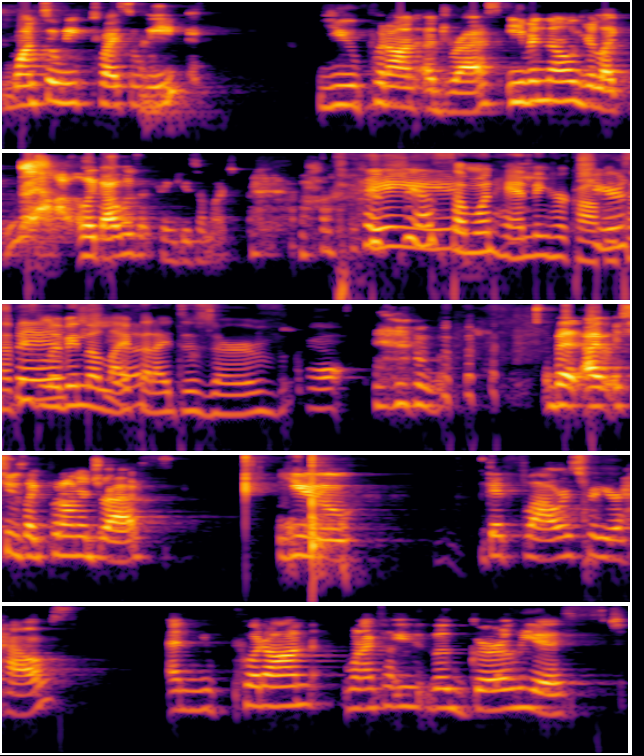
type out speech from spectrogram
once a week, twice a week, you put on a dress, even though you're like, "Nah," like I wasn't. Thank you so much. hey, She has someone handing her coffee. Cheers, Tefi's living the life Yeah. that I deserve. but I, she was like, put on a dress. You get flowers for your house, and you put on when I tell you the girliest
